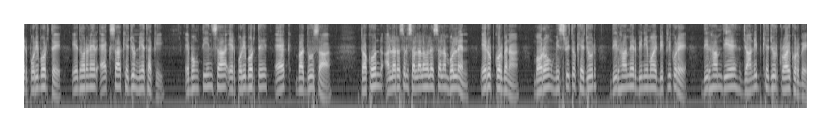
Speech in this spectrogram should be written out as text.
এর পরিবর্তে এ ধরনের এক সা খেজুর নিয়ে থাকি এবং তিন সা এর পরিবর্তে এক বা দু সা। তখন আল্লাহ রসুল সাল্লাহ সাল্লাম বললেন, এরূপ করবে না। বরং মিশ্রিত খেজুর, দিরহামের বিনিময় বিক্রি করে দিরহাম দিয়ে জানিব খেজুর ক্রয় করবে।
